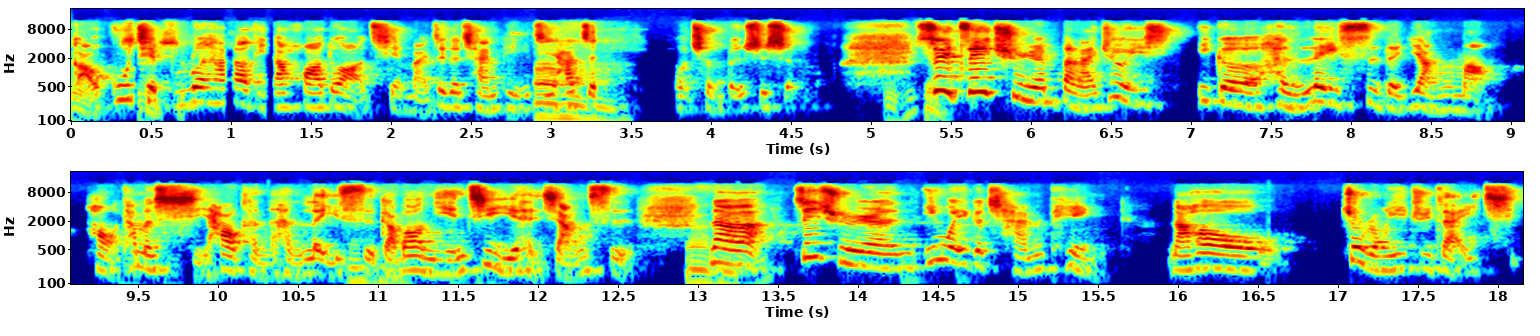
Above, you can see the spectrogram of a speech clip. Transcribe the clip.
高。姑且不论他到底要花多少钱买这个产品，以及他整个成本是什么，所以这一群人本来就有一一个很类似的样貌，好，他们喜好可能很类似，搞不好年纪也很相似。那这群人因为一个产品，然后就容易聚在一起。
